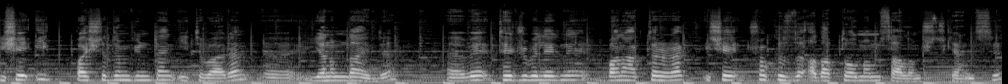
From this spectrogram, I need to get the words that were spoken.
İşe ilk başladığım günden itibaren e, yanımdaydı E, ve tecrübelerini bana aktararak işe çok hızlı adapte olmamı sağlamıştır kendisi.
